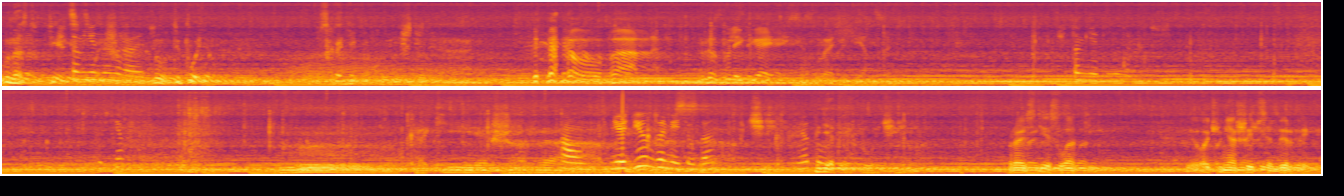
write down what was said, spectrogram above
у нас тут дельце Это мне нравится. Ну, ты понял. Сходи покури, что ли, а? Ладно, развлекайтесь, извращенцы. Что-то мне это не нравится. Совсем? Какие А, он не один заметил, да? Где ты их получил? Прости, сладкий. Ты очень ошибся дыркой.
